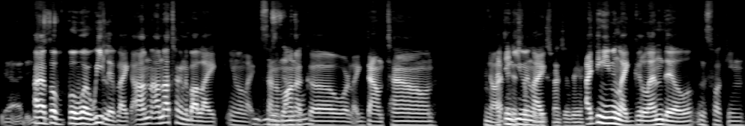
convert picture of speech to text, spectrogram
yeah, dude. Uh, but but where we live, like I'm I'm not talking about like you know like Santa downtown? Monica or like downtown. No, I I, think think, even, even like- expensive here. I think even like Glendale is fucking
